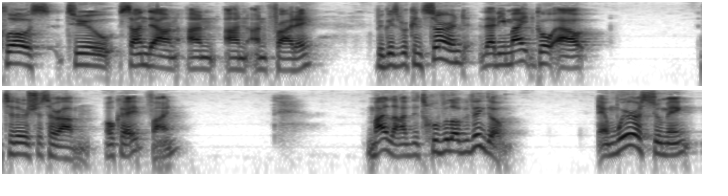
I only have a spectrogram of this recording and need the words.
close to sundown on, on, on Friday because we're concerned that he might go out to the Rosh Hashanah. Okay, fine. My lab the bevigdo. And we're assuming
